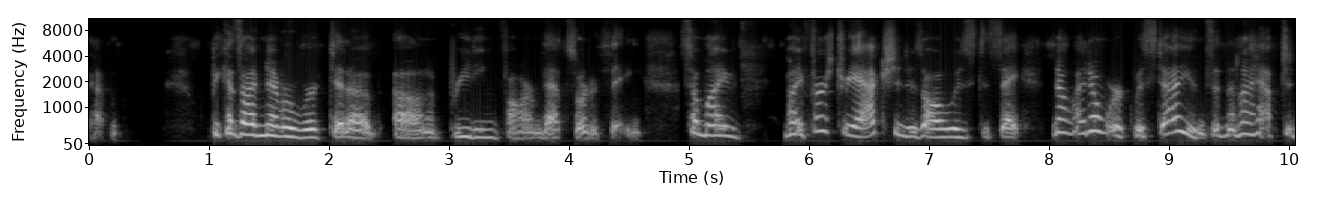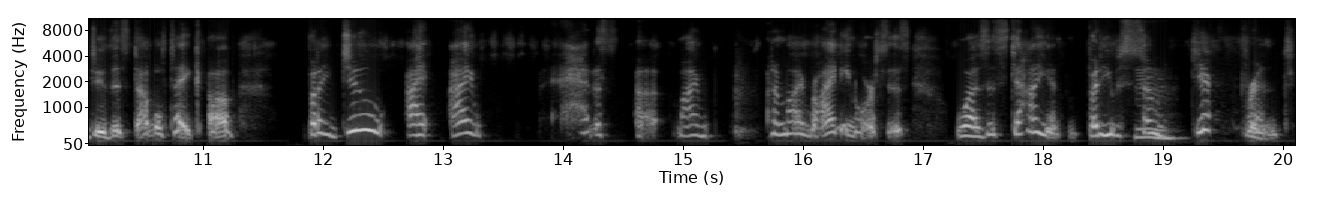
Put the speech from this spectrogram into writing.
haven't because I've never worked at a on a breeding farm, that sort of thing. So my my first reaction is always to say, no, I don't work with stallions, and then I have to do this double take of, but I do. I I had a uh, my one of my riding horses was a stallion, but he was so mm. different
